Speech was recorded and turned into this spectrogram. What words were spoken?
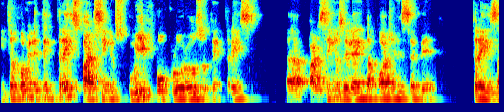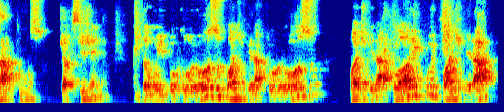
Então, como ele tem três parzinhos, o hipocloroso tem três uh, parzinhos, ele ainda pode receber três átomos de oxigênio. Então, o hipocloroso pode virar cloroso, pode virar clórico e pode virar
